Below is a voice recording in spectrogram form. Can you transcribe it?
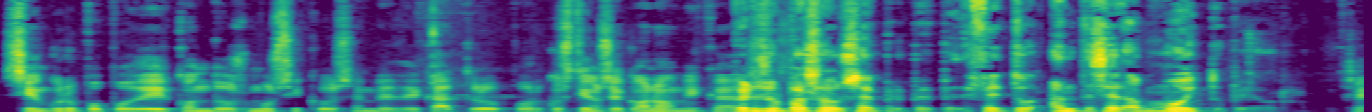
se un grupo pode ir con dous músicos en vez de catro por cuestións económicas. Pero iso pasou sempre, Pepe. De feito, antes era moito peor. Sí.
